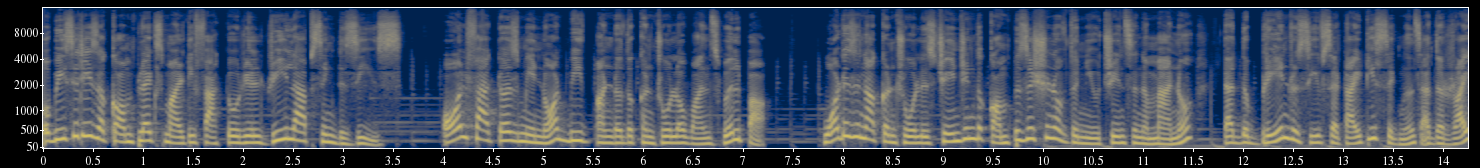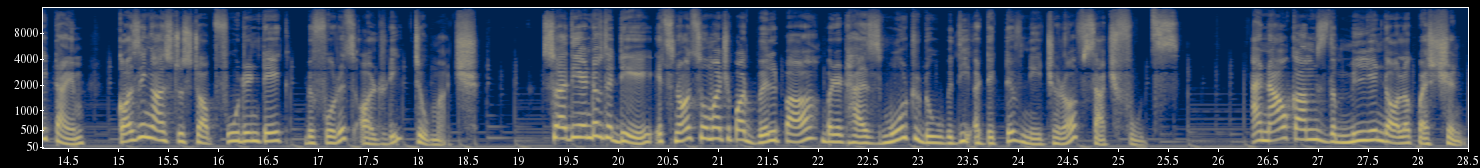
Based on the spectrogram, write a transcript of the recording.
Obesity is a complex multifactorial relapsing disease. All factors may not be under the control of one's willpower. What is in our control is changing the composition of the nutrients in a manner that the brain receives satiety signals at the right time causing us to stop food intake before it's already too much. So, at the end of the day, it's not so much about willpower, but it has more to do with the addictive nature of such foods. And now comes the million dollar question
